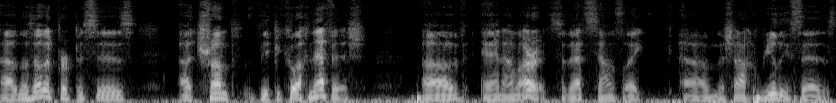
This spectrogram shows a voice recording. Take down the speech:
uh, those other purposes uh, trump the pikuach nefesh of an amaretz. So that sounds like um, the Shach really says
